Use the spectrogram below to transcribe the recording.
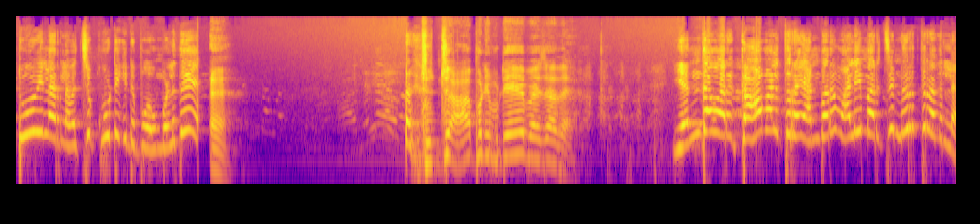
டூ வீலர்ல வச்சு கூட்டிக்கிட்டு போகும் பொழுது. சுவிட்ச் ஆஃப் பண்ணிவிட்டே பேசாத எந்த ஒரு காவல்துறை அன்பரும் வழிமறிச்சு நிறுத்துறது இல்ல.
